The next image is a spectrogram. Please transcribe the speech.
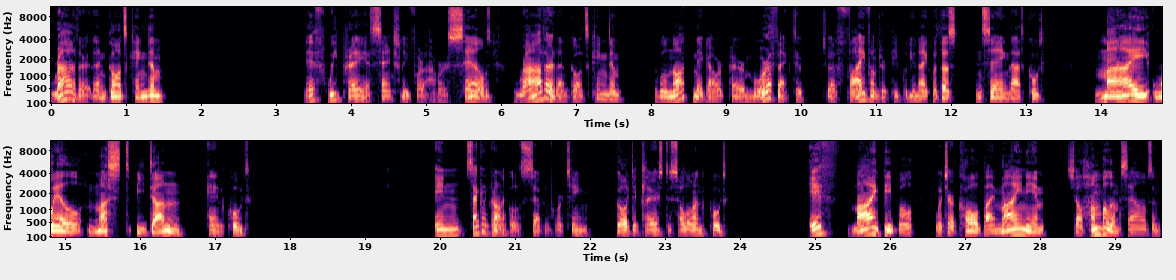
rather than God's kingdom. If we pray essentially for ourselves rather than God's kingdom, it will not make our prayer more effective to have 500 people unite with us in saying that, quote, my will must be done, end quote. In 2 Chronicles 7.14, God declares to Solomon, quote, if my people, which are called by my name, shall humble themselves and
